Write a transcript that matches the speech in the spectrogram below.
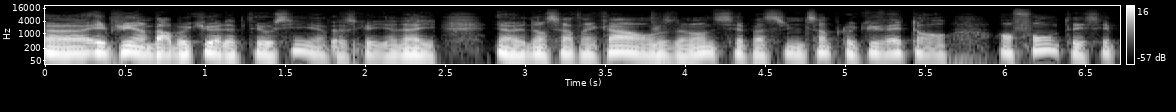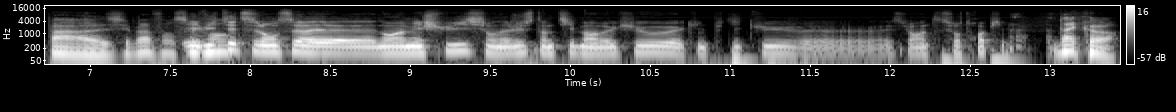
euh, et puis un barbecue adapté aussi hein, parce qu'il y en a, il y a- dans certains cas on se demande si c'est pas une simple cuvette en, en fonte et c'est pas euh, c'est pas forcément Éviter de se lancer euh, dans un méchoui si on a juste un petit barbecue avec une petite cuve euh, sur, un- sur trois pieds. d'accord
